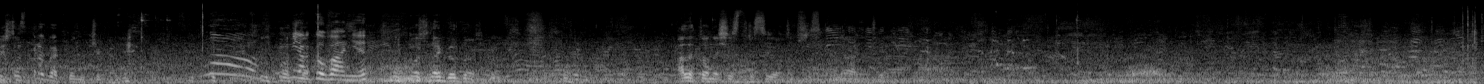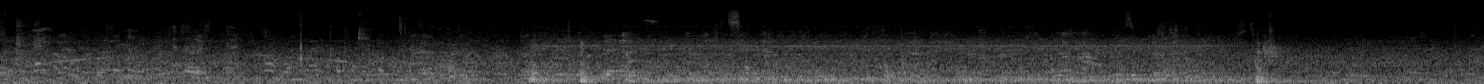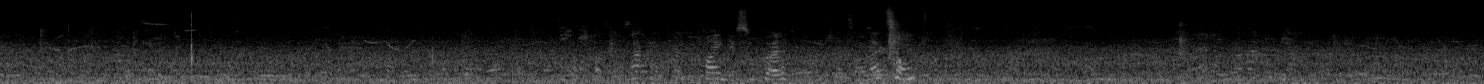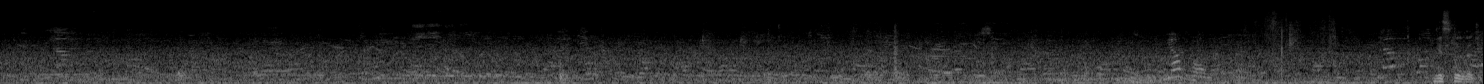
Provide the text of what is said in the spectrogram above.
śmieszna sprawa, jak on ucieka, nie? No, umiarkowanie. Można go dość. Ale to one się stresują, to wszystko. Jak to? Fajnie, super. Lecą, lecą. Nie słychać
